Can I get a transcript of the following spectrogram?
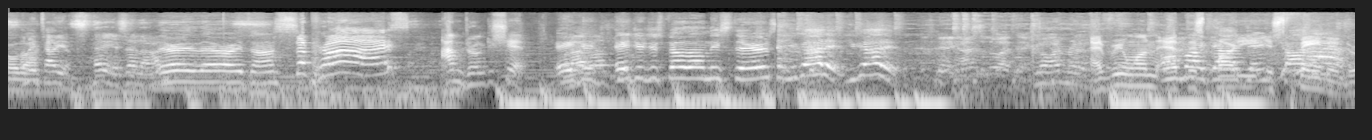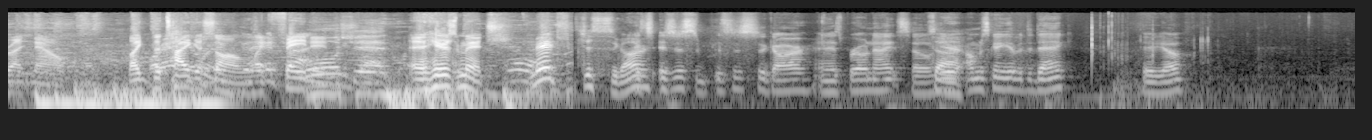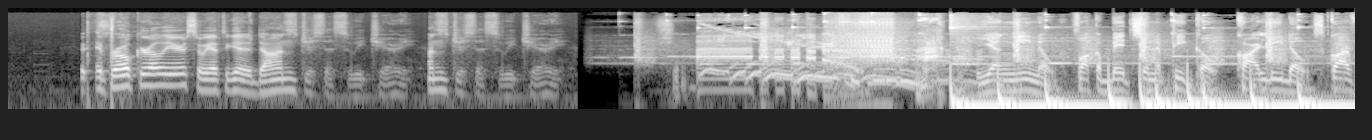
Hold Let on. me tell you. Hey, is that on? There, there, it's on. Surprise! I'm drunk as shit. Adrian, Adrian just fell down these stairs. You got it. You got it. No, I'm. Everyone oh at this God, party thank is God. faded right now. Like the Tyga song, like faded. Bullshit. And here's Mitch. Mitch. Just a cigar. It's, it's just it's just a cigar and it's bro night. So So- uh, here, I'm just gonna give it to Dank. Here you go. It, it broke earlier, so we have to get it done. It's just a sweet cherry. It's just a sweet cherry. Young Nino, fuck a bitch in a Pico, Carlito, Scarface.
